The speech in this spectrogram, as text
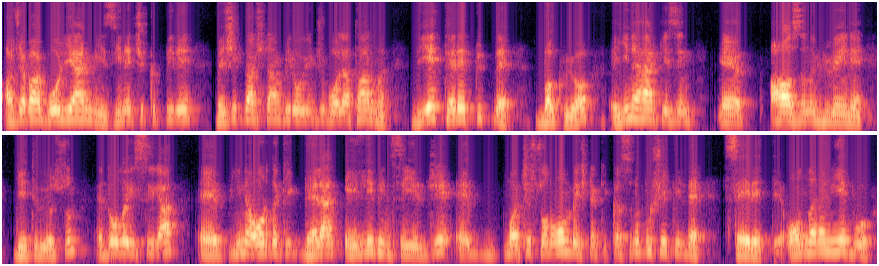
Acaba gol yer miyiz? Yine çıkıp biri Beşiktaş'tan bir oyuncu gol atar mı? diye tereddütle bakıyor. E, yine herkesin e, ağzını yüreğine getiriyorsun. E, dolayısıyla e, yine oradaki gelen 50 bin seyirci e, maçı son 15 dakikasını bu şekilde seyretti. Onlara niye bu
